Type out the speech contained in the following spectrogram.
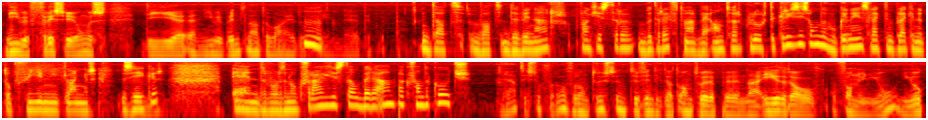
Nieuwe, frisse jongens die uh, een nieuwe wind laten waaien doorheen mm. de club. Dat wat de winnaar van gisteren betreft. Maar bij Antwerpen loert de crisis om de hoek. Ineens lijkt een plek in de top 4 niet langer zeker. En er worden ook vragen gesteld bij de aanpak van de coach. Ja, het is toch vooral verontrustend, vind ik, dat Antwerpen na eerder al van Union, nu ook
